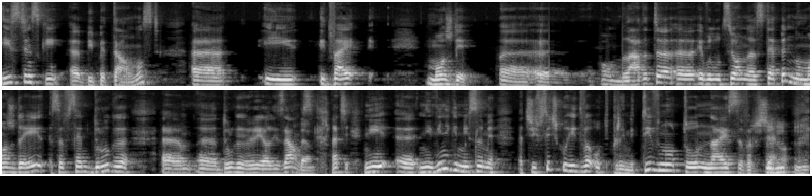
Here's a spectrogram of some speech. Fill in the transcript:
истински е, бипеталност е, и, и това е, може да е, е по-младата е, еволюционна степен, но може да е съвсем друга, е, е, друга реализалност. Да. Значи, ние, е, ние винаги мислиме, че всичко идва от примитивното най-съвършено. Mm-hmm.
